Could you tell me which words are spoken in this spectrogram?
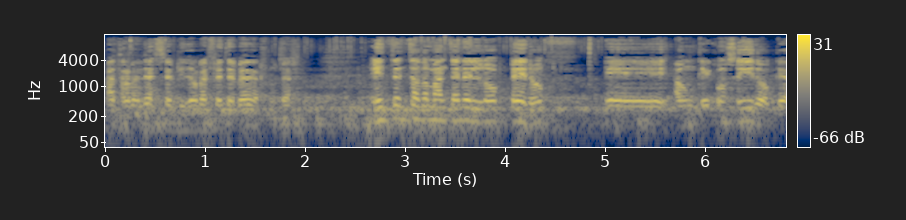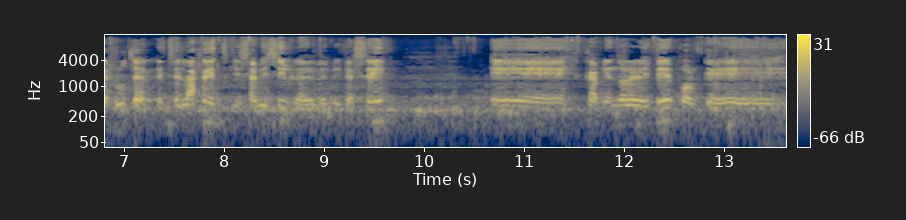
a través del servidor FTP del router. He intentado mantenerlo, pero eh, aunque he conseguido que el router esté en la red y sea visible desde mi PC, eh, cambiándole la IP porque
